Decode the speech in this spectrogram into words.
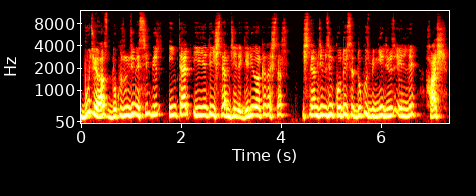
Bu cihaz 9. nesil bir Intel i7 işlemciyle geliyor arkadaşlar. İşlemcimizin kodu ise 9750H.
